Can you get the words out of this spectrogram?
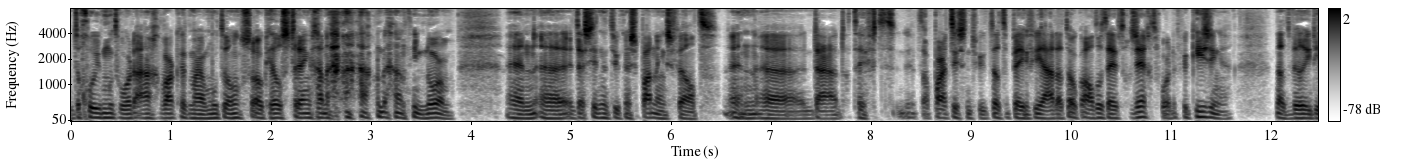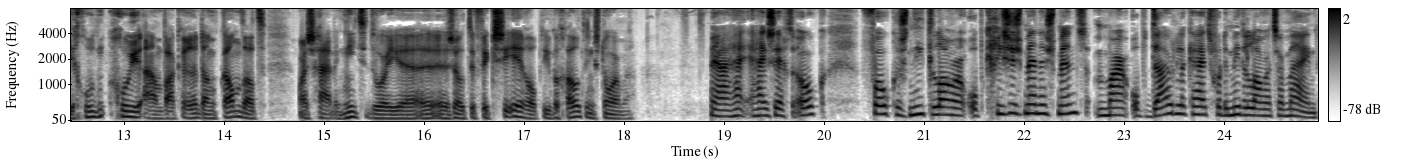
de groei moet worden aangewakkerd... maar we moeten ons ook heel streng gaan houden aan die norm. En uh, daar zit natuurlijk een spanningsveld. En daar, dat heeft, het apart is natuurlijk dat de PvdA dat ook altijd heeft gezegd... voor de verkiezingen. Dat wil je die groei aanwakkeren, dan kan dat waarschijnlijk niet... door je zo te fixeren op die begrotingsnormen. Ja, hij, hij zegt ook, focus niet langer op crisismanagement... maar op duidelijkheid voor de middellange termijn.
